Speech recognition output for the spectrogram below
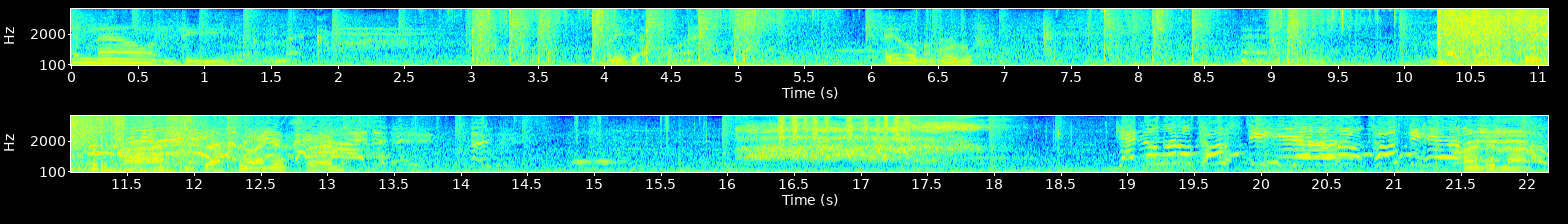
And now the mech. What do you got for me? Fail on the roof. And not gonna police the car, exactly like I said. Car did not.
